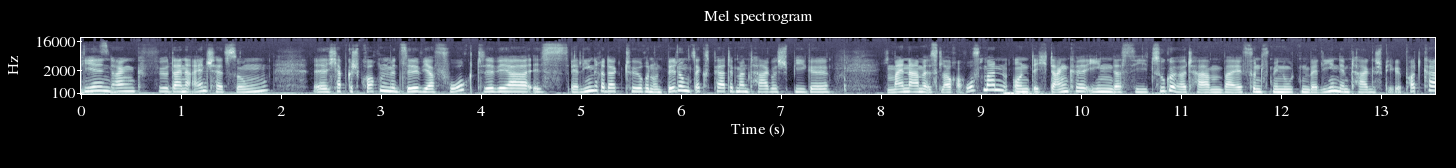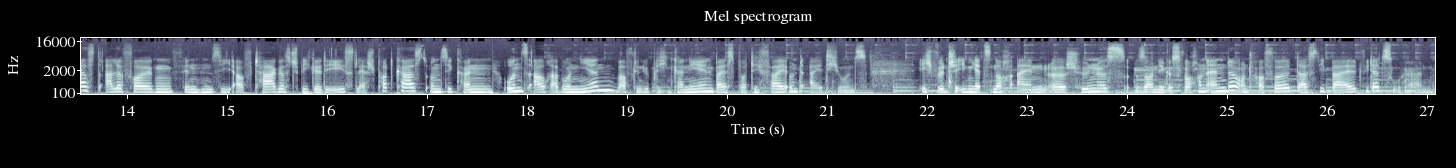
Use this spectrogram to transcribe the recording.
Vielen Dank für deine Einschätzungen. Äh, ich habe gesprochen mit Silvia Vogt. Silvia ist Berlin-Redakteurin und Bildungsexpertin beim Tagesspiegel. Mein Name ist Laura Hofmann und ich danke Ihnen, dass Sie zugehört haben bei 5 Minuten Berlin, dem Tagesspiegel-Podcast. Alle Folgen finden Sie auf tagesspiegel.de/slash podcast und Sie können uns auch abonnieren auf den üblichen Kanälen bei Spotify und iTunes. Ich wünsche Ihnen jetzt noch ein äh, schönes, sonniges Wochenende und hoffe, dass Sie bald wieder zuhören.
